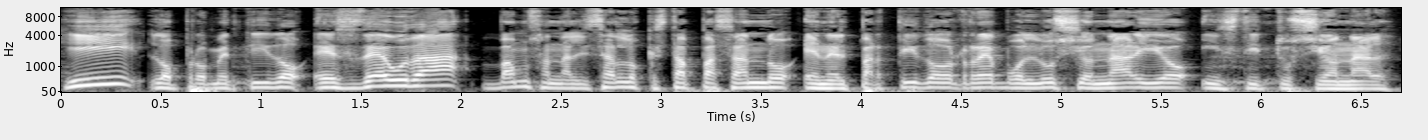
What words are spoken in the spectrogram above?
y lo prometido es deuda. Vamos a analizar lo que está pasando en el Partido Revolucionario Institucional.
